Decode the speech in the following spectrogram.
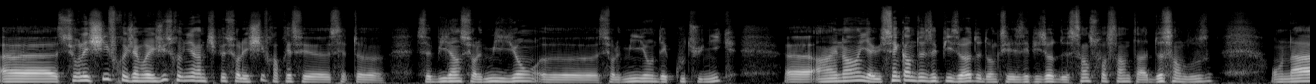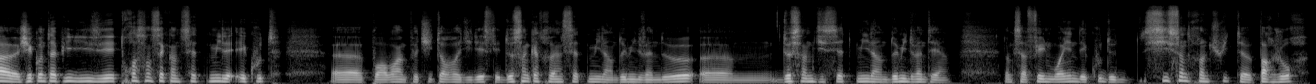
sur les chiffres, j'aimerais juste revenir un petit peu sur les chiffres après ce, cette, ce bilan sur le million, sur le million d'écoutes uniques. Euh, en un an, il y a eu 52 épisodes, donc c'est les épisodes de 160 à 212. On a, euh, j'ai comptabilisé 357 000 écoutes. Euh, pour avoir un petit ordre d'idée, c'était 287 000 en 2022, 217 000 en 2021. Donc ça fait une moyenne d'écoute de 638 par jour.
